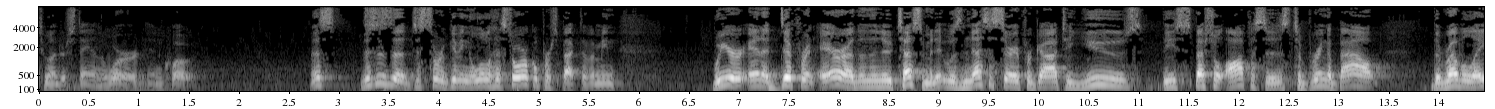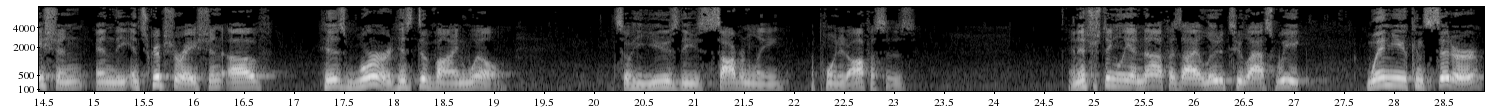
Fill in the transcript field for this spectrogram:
to understand the word, end quote. This, this is a, just sort of giving a little historical perspective. I mean, we are in a different era than the New Testament. It was necessary for God to use these special offices to bring about the revelation and the inscripturation of His Word, His divine will. So He used these sovereignly appointed offices. And interestingly enough, as I alluded to last week, when you consider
